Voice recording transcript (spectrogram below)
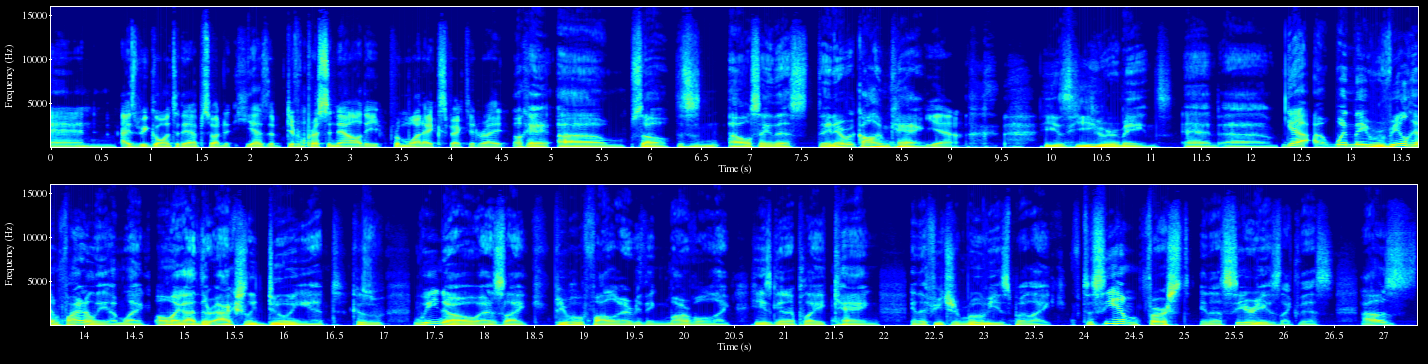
And as we go into the episode, he has a different personality from what I expected. Right? okay um so this is i'll say this they never call him kang Yeah. he is he who remains. And um, yeah uh, when they reveal him finally i'm like oh my god they're actually doing it. Because we know as like people who follow everything marvel like he's gonna play kang in the future movies. But like to see him first in a series like this i was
